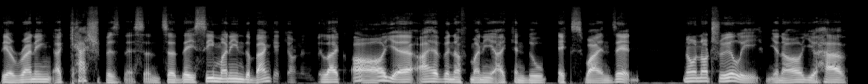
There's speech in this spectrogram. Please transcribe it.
they're running a cash business. And so they see money in the bank account and be like, oh, yeah, I have enough money. I can do X, Y, and Z. No, not really. You know, you have,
